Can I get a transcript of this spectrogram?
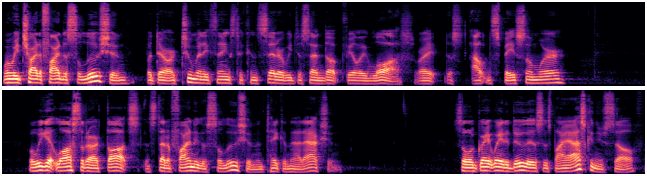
When we try to find a solution, but there are too many things to consider, we just end up feeling lost, right? Just out in space somewhere. Well, we get lost in our thoughts instead of finding a solution and taking that action. So, a great way to do this is by asking yourself,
